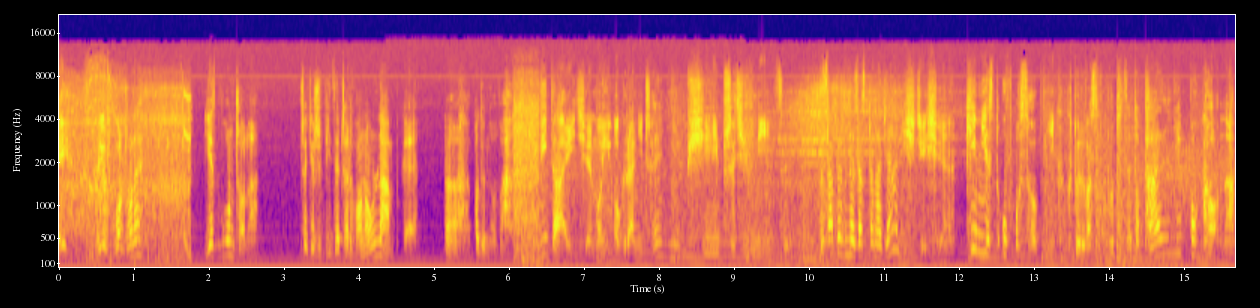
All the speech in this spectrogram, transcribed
Okej, już włączone? Jest włączona. Przecież widzę czerwoną lampkę. Ach, od nowa. Witajcie, moi ograniczeni psi przeciwnicy. Zapewne zastanawialiście się, kim jest ów osobnik, który was wkrótce totalnie pokona.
